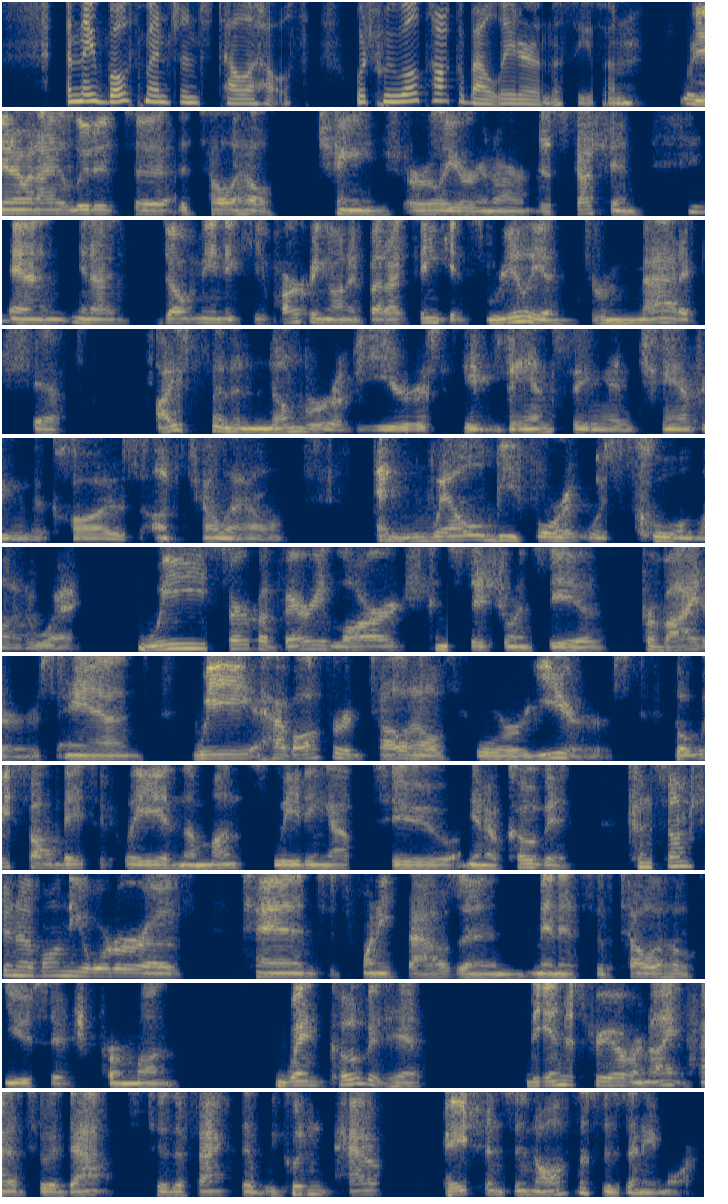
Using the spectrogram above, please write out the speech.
And they both mentioned telehealth, which we will talk about later in the season. Well, you know, and I alluded to the telehealth change earlier in our discussion. Mm-hmm. And, you know, I don't mean to keep harping on it, but I think it's really a dramatic shift. I spent a number of years advancing and championing the cause of telehealth, and well before it was cool, by the way. We serve a very large constituency of providers, and we have offered telehealth for years but we saw basically in the months leading up to you know covid consumption of on the order of 10 to 20,000 minutes of telehealth usage per month. When COVID hit, the industry overnight had to adapt to the fact that we couldn't have patients in offices anymore.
